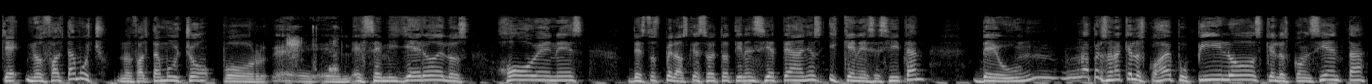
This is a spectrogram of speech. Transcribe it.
que nos falta mucho, nos falta mucho por eh, el semillero de los jóvenes, de estos pelados que sobre todo tienen siete años y que necesitan de una persona que los coja de pupilos, que los consienta,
